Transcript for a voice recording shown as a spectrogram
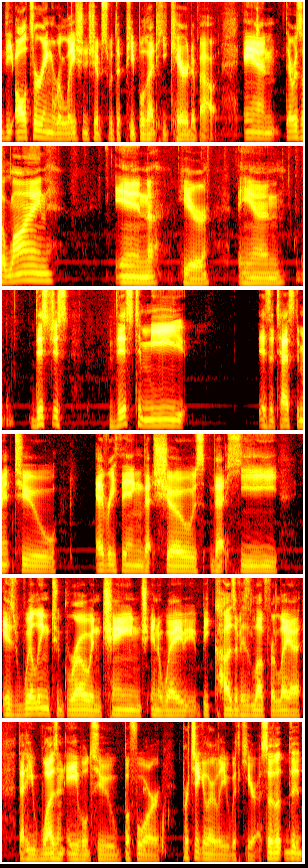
the altering relationships with the people that he cared about and there was a line in here and this just this to me is a testament to everything that shows that he is willing to grow and change in a way because of his love for Leia that he wasn't able to before, particularly with Qi'ra. So the the,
